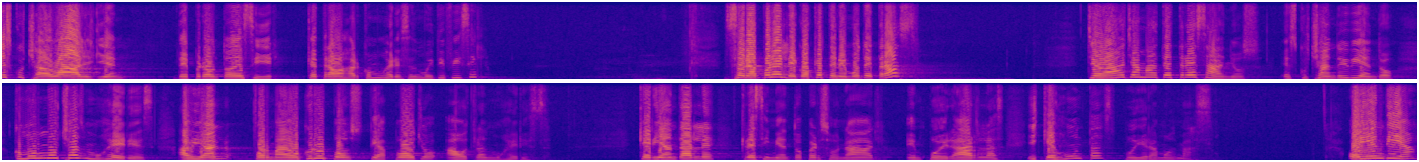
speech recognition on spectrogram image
¿Han escuchado a alguien de pronto decir que trabajar con mujeres es muy difícil? ¿Será por el ego que tenemos detrás? Llevaba ya más de tres años escuchando y viendo cómo muchas mujeres habían formado grupos de apoyo a otras mujeres. Querían darle crecimiento personal, empoderarlas y que juntas pudiéramos más. Hoy en día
